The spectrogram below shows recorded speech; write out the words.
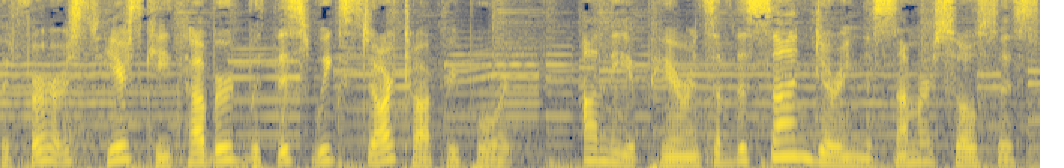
But first, here's Keith Hubbard with this week's Star Talk report on the appearance of the sun during the summer solstice.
